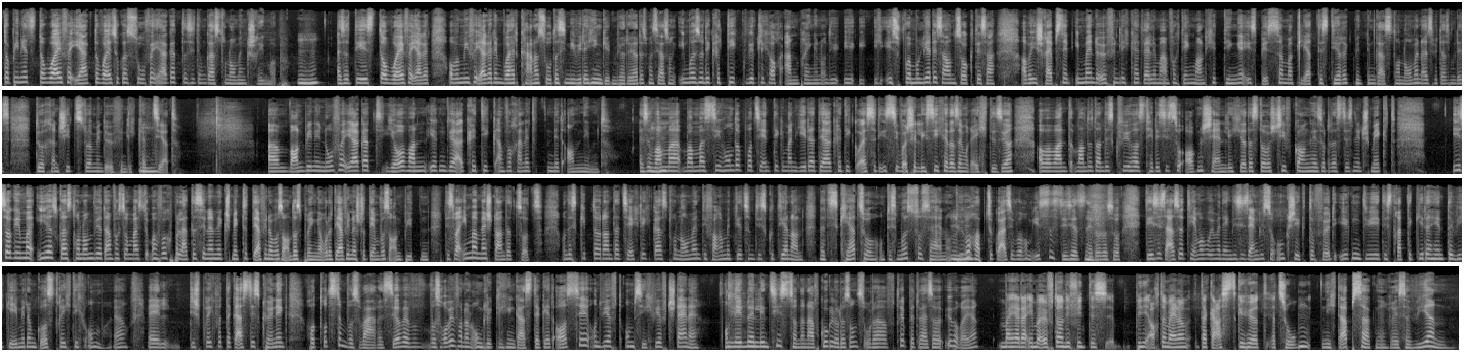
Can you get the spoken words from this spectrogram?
da bin ich jetzt, da war ich verärgert, da war ich sogar so verärgert, dass ich dem Gastronomen geschrieben habe. Mhm. Also das, da war ich verärgert. Aber mich verärgert in Wahrheit keiner so, dass ich nie wieder hingehen würde. Ja, das muss ich auch sagen. Ich muss nur die Kritik wirklich auch anbringen und ich, ich, ich, ich formuliere das auch und sage das auch. Aber ich schreibe es nicht immer in der Öffentlichkeit, weil ich mir einfach denke, manche Dinge ist besser, man klärt das direkt mit dem Gastronomen, als wie dass man das durch einen Shitstorm in der Öffentlichkeit mhm. zehrt. Ähm, wann bin ich noch verärgert? Ja, wann irgendwer eine Kritik einfach auch nicht, nicht annimmt. Also mhm. wenn man, wenn man sie hundertprozentig, ich meine, jeder, der Kritik äußert, ist sich wahrscheinlich sicher, dass er im Recht ist, ja. Aber wenn, wenn du dann das Gefühl hast, hey, das ist so augenscheinlich, ja, dass da was schiefgegangen ist oder dass das nicht schmeckt, ich sage immer, ich als Gastronom würde einfach sagen, es tut mir furchtbar leid, dass es ihnen nicht geschmeckt hat, darf ich noch was anderes bringen oder darf ich ihnen statt dem was anbieten. Das war immer mein Standardsatz. Und es gibt da dann tatsächlich Gastronomen, die fangen mit dir zum Diskutieren an. Na, das gehört so und das muss so sein und mhm. überhaupt so quasi, warum essen sie das jetzt nicht oder so. Das ist auch so ein Thema, wo ich mir denke, das ist eigentlich so ungeschickt. Da fehlt irgendwie die Strategie dahinter, wie gehe ich mit einem Gast richtig um. Ja? Weil die Sprichwort, der Gast ist König, hat trotzdem was Wahres. Ja? Weil was habe ich von einem unglücklichen Gast? der geht aus und wirft um sich, wirft Steine. Und nicht nur in Linzist, sondern auf Google oder sonst oder auf TripAdvisor, überall, ja. Man hört da immer öfter und ich finde, das bin ich auch der Meinung, der Gast gehört erzogen. Nicht absagen, reservieren.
